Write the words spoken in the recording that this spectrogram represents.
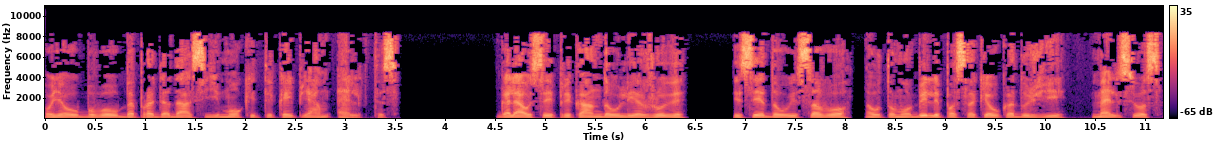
o jau buvau bepradedas jį mokyti, kaip jam elgtis. Galiausiai prikandau liežuvį, įsėdau į savo automobilį, pasakiau, kad už jį melsiuos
